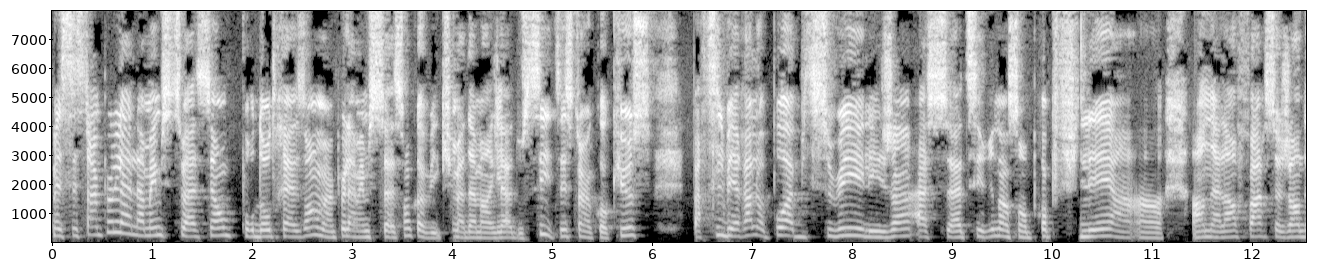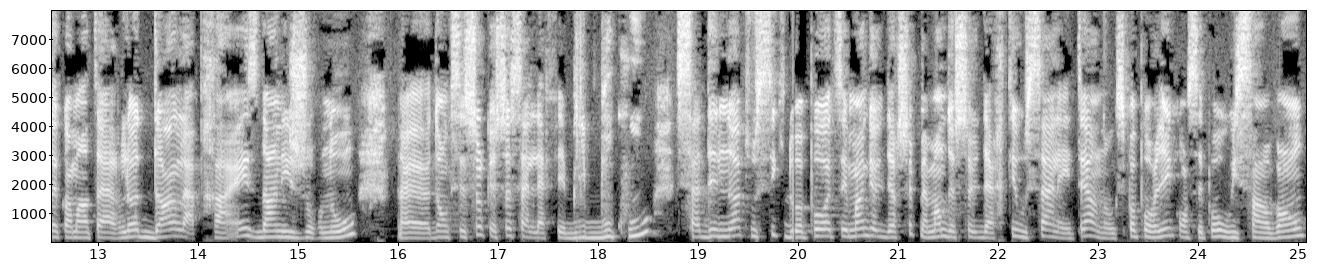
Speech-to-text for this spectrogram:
mais c'est un peu la, même situation pour d'autres raisons, mais un peu la même situation qu'a vécu Mme Anglade aussi. C'est un caucus. Le Parti libéral n'a pas habitué les gens à se attirer dans son propre filet en, en, allant faire ce genre de commentaires-là dans la presse, dans les journaux. Euh, donc, c'est sûr que ça, ça l'affaiblit beaucoup. Ça dénote aussi qu'il doit pas, tu sais, manque de leadership, mais manque de solidarité aussi à l'interne. Donc, c'est pas pour rien qu'on sait pas où ils s'en vont.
